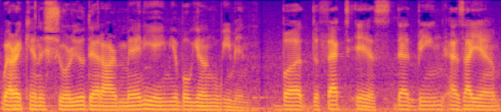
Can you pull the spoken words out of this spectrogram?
where I can assure you there are many amiable young women. But the fact is that being as I am,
